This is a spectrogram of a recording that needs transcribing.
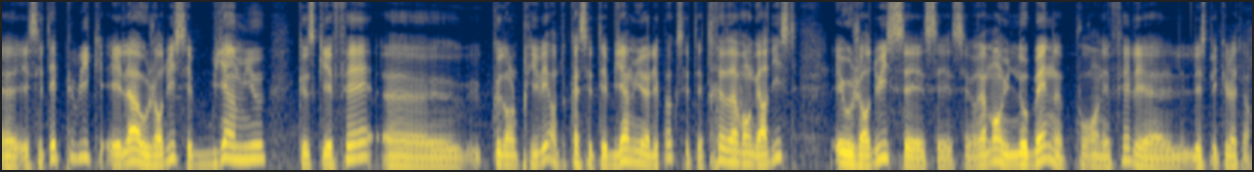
euh, et c'était public. Et là, aujourd'hui, c'est bien mieux que ce qui est fait euh, que dans le privé. En tout cas, c'était bien mieux à l'époque. C'était très avant-gardiste. Et aujourd'hui, c'est vraiment une aubaine pour en effet les, les spéculateurs.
